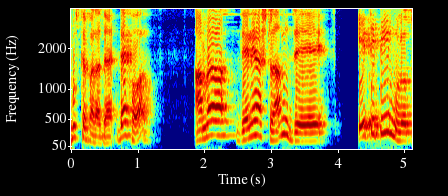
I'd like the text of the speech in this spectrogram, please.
বুঝতে পারা যায়। দেখো, আমরা জেনে আসলাম যে এটিপি মূলত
